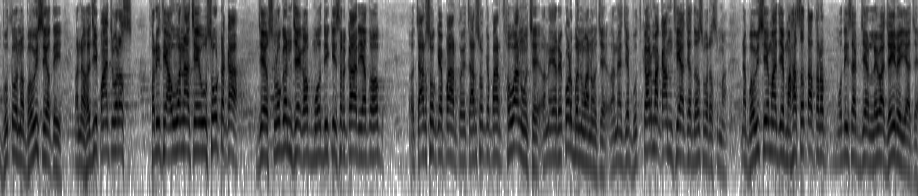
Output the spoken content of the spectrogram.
ભૂતો ન ભવિષ્ય હતી. અને હજી પાંચ વર્ષ ફરીથી આવવાના છે એવું સો ટકા જે સ્લોગન છે કે અબ મોદી કી સરકાર યા તો અબ ચારસો કે પાર, તો એ ચારસો કે પાર થવાનું છે અને એ રેકોર્ડ બનવાનો છે. અને જે ભૂતકાળમાં કામ થયા છે દસ વર્ષમાં અને ભવિષ્યમાં જે મહાસત્તા તરફ મોદી સાહેબ જે લેવા જઈ રહ્યા છે,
